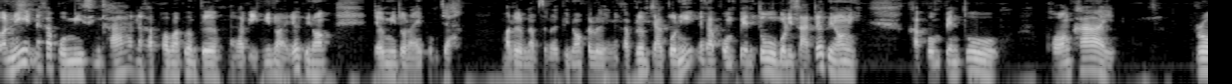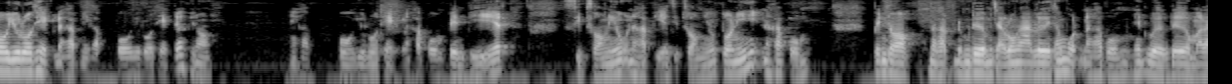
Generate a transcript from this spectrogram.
วันนี้นะครับผมมีสินค้านะครับเข้ามาเพิ่มเติมนะครับอีกนิดหน่อยเด้อพี่น้องเดี๋ยวมีตัวไหนผมจะมาเริ่มนำเสนอพี่น้องกันเลยนะครับเริ่มจากตัวนี้นะครับผมเป็นตู้บริษัทเด้อพี่น้องนี่ครับผมเป็นตู้ของค่ายโปรยูโรเทคนะครับนี่ครับโปรยูโรเทคเด้อพี่น้องนี่ครับ โปรยูโรเทคนะครับผมเป็น PS 12 นิ้วนะครับ PS 12 นิ้วตัวนี้นะครับผมเป็นดอกนะครับเดิมๆจากโรงงานเลยทั้งหมดนะครับผมเน็ตเวิร์กเดิมอะไร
